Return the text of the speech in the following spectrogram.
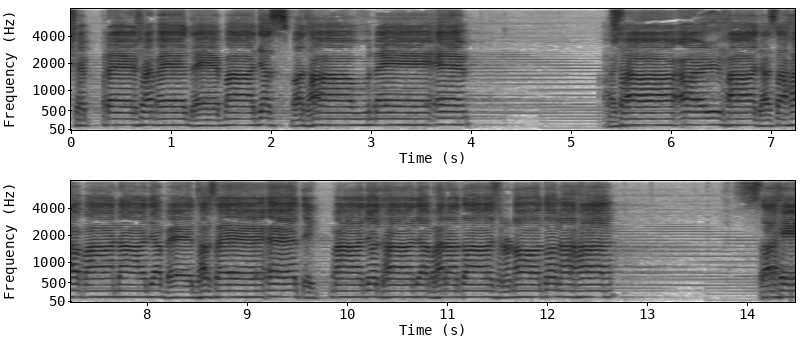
क्षिप्रेषवे देवाजस्वधाव्ने अशाह्लाजसहमानाय वेधसे तिक्माजुधाज भरदा शृणोतु नः। स हि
